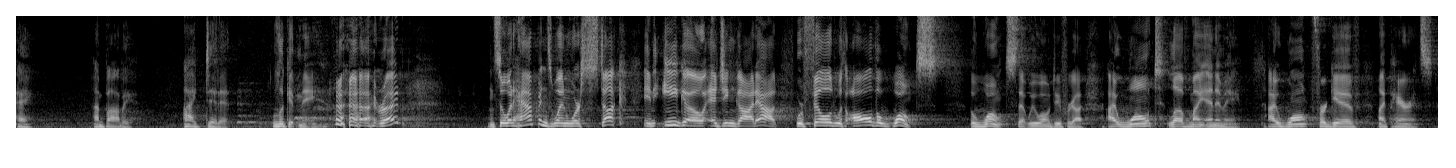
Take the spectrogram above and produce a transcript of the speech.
Hey, I'm Bobby. I did it. Look at me. right? And so, what happens when we're stuck in ego edging God out, we're filled with all the won'ts, the won'ts that we won't do for God. I won't love my enemy. I won't forgive my parents.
